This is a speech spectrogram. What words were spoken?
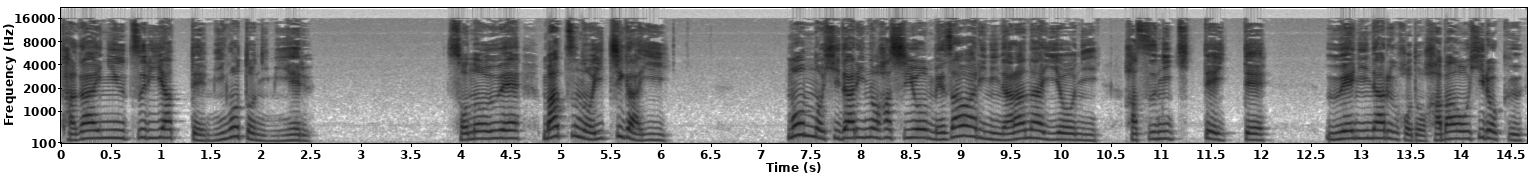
互いに移り合って見事に見える。その上、松の位置がいい。門の左の端を目障りにならないように、ハスに切っていって、上になるほど幅を広く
